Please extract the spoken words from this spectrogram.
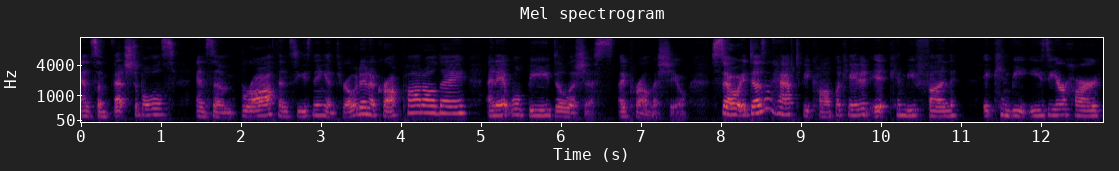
and some vegetables and some broth and seasoning and throw it in a crock pot all day, and it will be delicious. I promise you. So it doesn't have to be complicated. It can be fun. It can be easy or hard.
